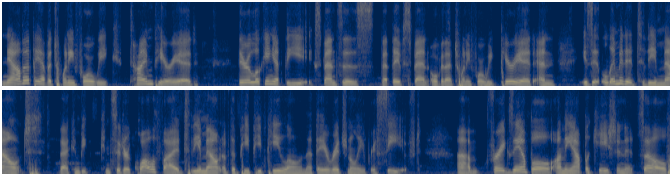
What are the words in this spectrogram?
now that they have a 24 week time period, they're looking at the expenses that they've spent over that 24 week period and is it limited to the amount that can be considered qualified to the amount of the PPP loan that they originally received. Um, for example, on the application itself,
